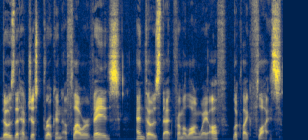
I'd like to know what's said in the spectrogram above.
those that have just broken a flower vase, and those that from a long way off look like flies.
